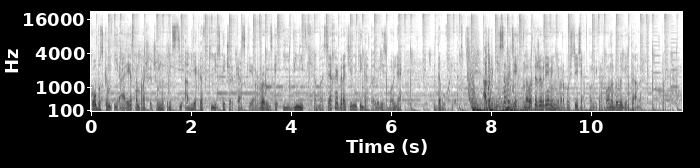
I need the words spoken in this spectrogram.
К обыскам и арестам, прошедшим на 30 объектов Киевской, Черкасской, Ровенской и Винницких областях, оперативники готовились более двух лет. О других событиях, но в это же время не пропустите. У микрофона был Игорь Таннер. Пока.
